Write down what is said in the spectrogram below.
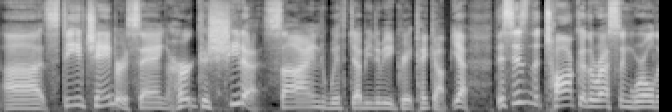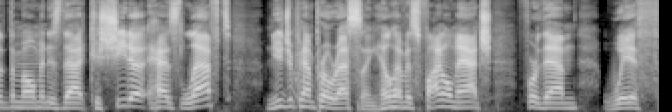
Uh, Steve Chambers saying heard Kushida signed with WWE. Great pickup. Yeah, this is the talk of the wrestling world at the moment. Is that Kushida has left New Japan Pro Wrestling. He'll have his final match for them with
